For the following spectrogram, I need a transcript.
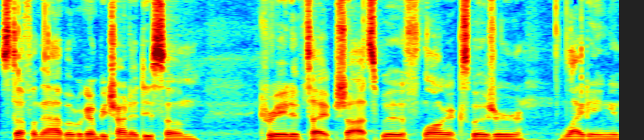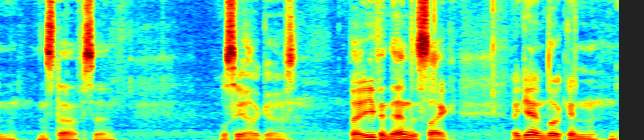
stuff on that, but we're gonna be trying to do some creative type shots with long exposure lighting and, and stuff. So we'll see how it goes. But even then, it's like, again, looking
